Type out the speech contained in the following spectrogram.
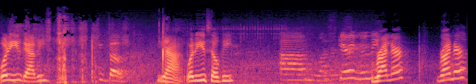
What are you, Gabby? Both. Yeah. What are you, Sophie? Um, scary movie. Runner? Runner?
